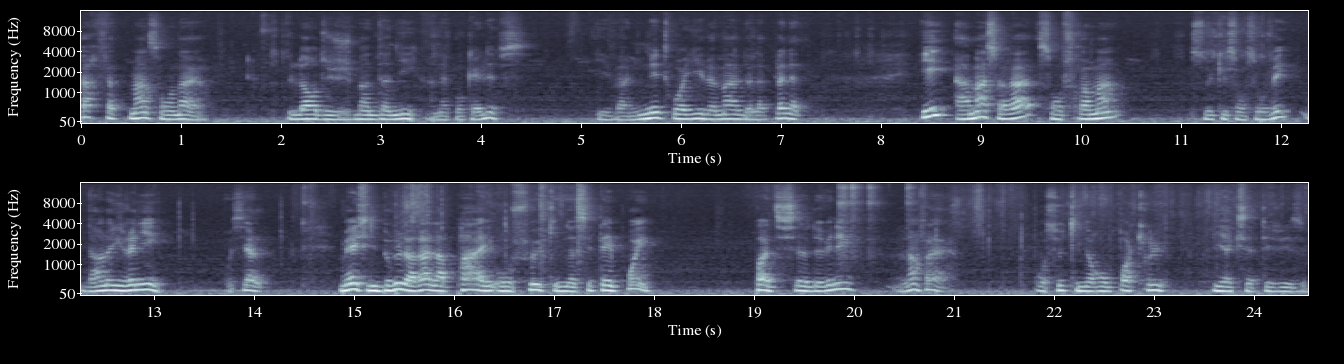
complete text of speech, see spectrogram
parfaitement son air. Lors du jugement dernier en Apocalypse, il va nettoyer le mal de la planète et amassera son froment, ceux qui sont sauvés, dans le grenier, au ciel. Mais il brûlera la paille au feu qui ne s'éteint point pas difficile à deviner, l'enfer, pour ceux qui n'auront pas cru et accepté Jésus.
